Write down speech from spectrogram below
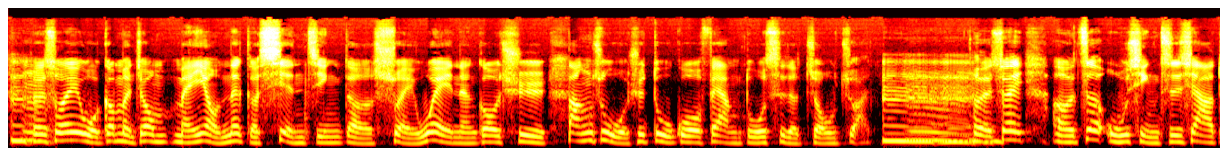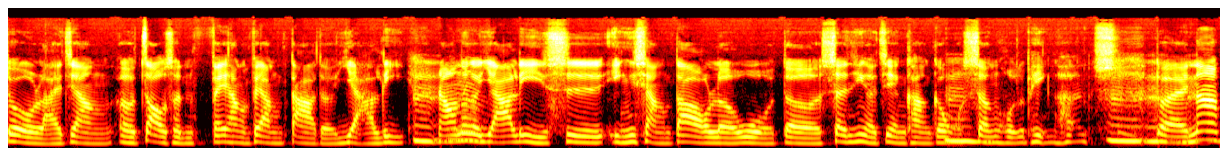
嗯，对，所以我根本就没有那个现金的水位能够去帮助我去度过非常多次的周转。嗯。嗯，对，所以呃，这无形之下对我来讲，呃，造成非常非常大的压力。嗯，然后那个压力是影响到了我的身心的健康，跟我生活的平衡。是、嗯，对。那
